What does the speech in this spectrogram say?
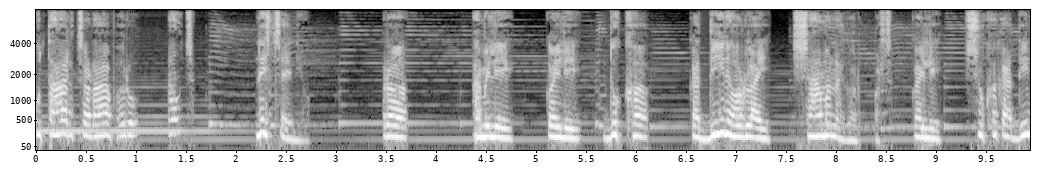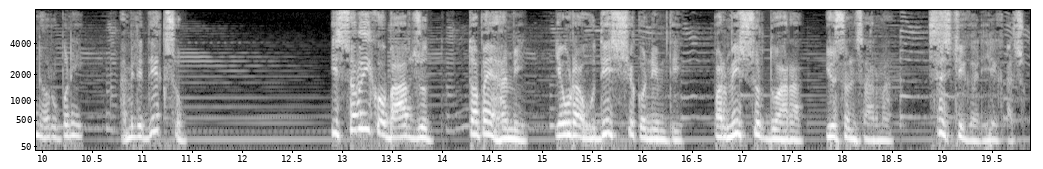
उतार चढावहरू आउँछ। निश्चय नै हो। र हामीले कहिले दुःखका दिनहरूलाई सामना गर्नुपर्छ। कहिले सुखका दिनहरू पनि हामीले देख्छौँ। यी सबैको बावजुद तपाईँ हामी एउटा उद्देश्यको निम्ति परमेश्वरद्वारा यो संसारमा सृष्टि गरिएका छौँ।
